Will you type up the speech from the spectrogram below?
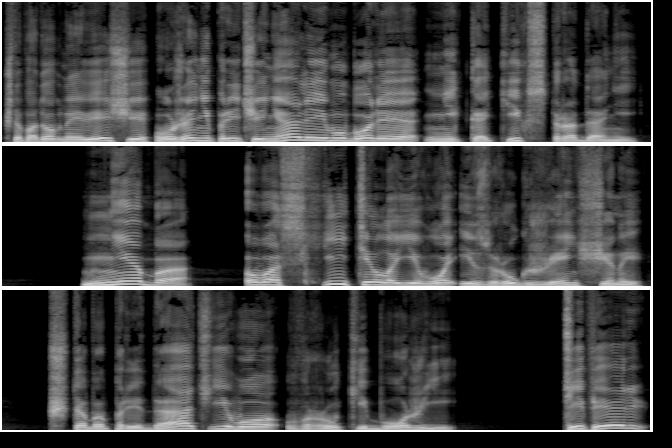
что подобные вещи уже не причиняли ему более никаких страданий. Небо восхитило его из рук женщины, чтобы предать его в руки Божьи. Теперь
